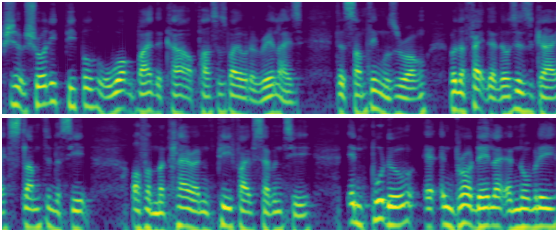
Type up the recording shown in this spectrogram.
surely people who walk by the car or passers-by would have realized that something was wrong with the fact that there was this guy slumped in the seat of a McLaren P570 in Pudu in broad daylight and nobody,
